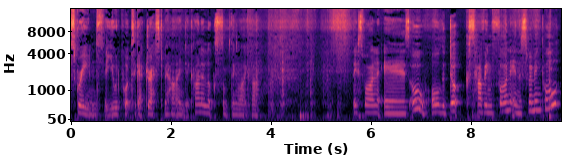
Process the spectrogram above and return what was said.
screens that you would put to get dressed behind. It kind of looks something like that. This one is, oh, all the ducks having fun in the swimming pool.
